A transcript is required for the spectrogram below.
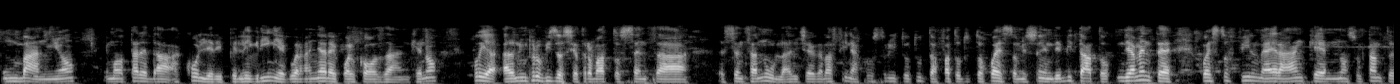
un bagno in modo tale da accogliere i pellegrini e guadagnare qualcosa anche, no? Poi all'improvviso si è trovato senza, senza nulla, dice che alla fine ha costruito tutto, ha fatto tutto questo, mi sono indebitato. Ovviamente questo film era anche non soltanto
